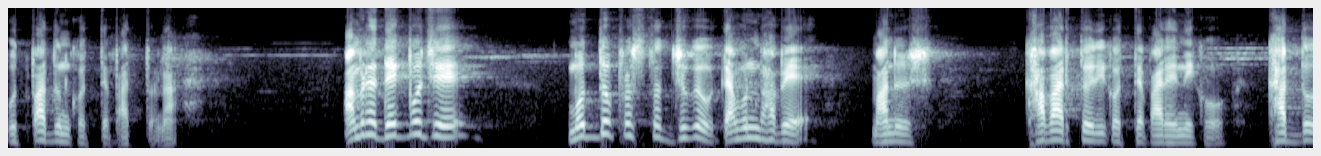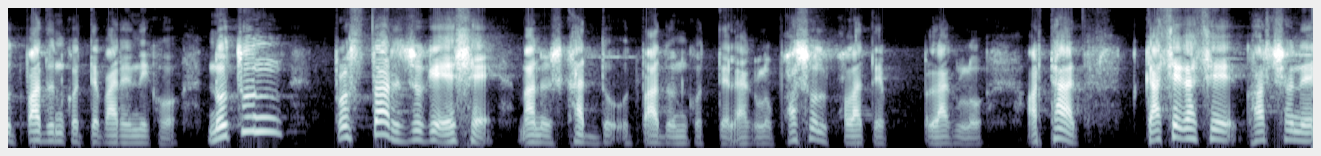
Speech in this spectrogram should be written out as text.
উৎপাদন করতে পারত না। আমরা দেখব যে মধ্যপ্রস্তর যুগেও তেমনভাবে মানুষ খাবার তৈরি করতে পারেনি কো, খাদ্য উৎপাদন করতে পারেনি কো। নতুন প্রস্তর যুগে এসে মানুষ খাদ্য উৎপাদন করতে লাগল, ফসল ফলাতে লাগল। অর্থাৎ গাছে গাছে ঘর্ষণে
